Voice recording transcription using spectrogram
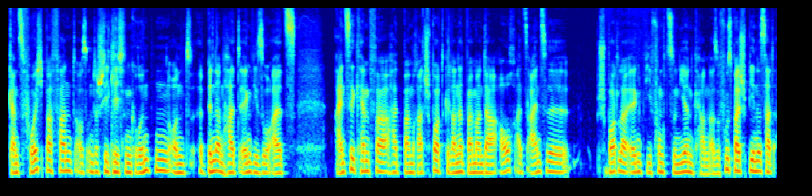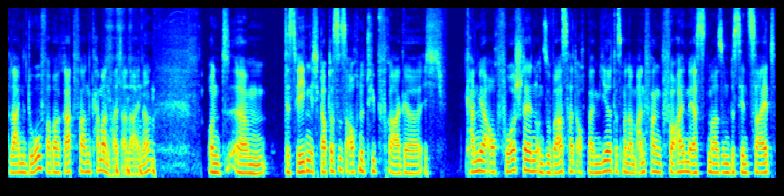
ganz furchtbar fand, aus unterschiedlichen Gründen und äh, bin dann halt irgendwie so als Einzelkämpfer halt beim Radsport gelandet, weil man da auch als Einzelsportler irgendwie funktionieren kann. Also Fußball spielen ist halt alleine doof, aber Radfahren kann man halt alleine. Und ähm, deswegen, ich glaube, das ist auch eine Typfrage. Ich kann mir auch vorstellen, und so war es halt auch bei mir, dass man am Anfang vor allem erst mal so ein bisschen Zeit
